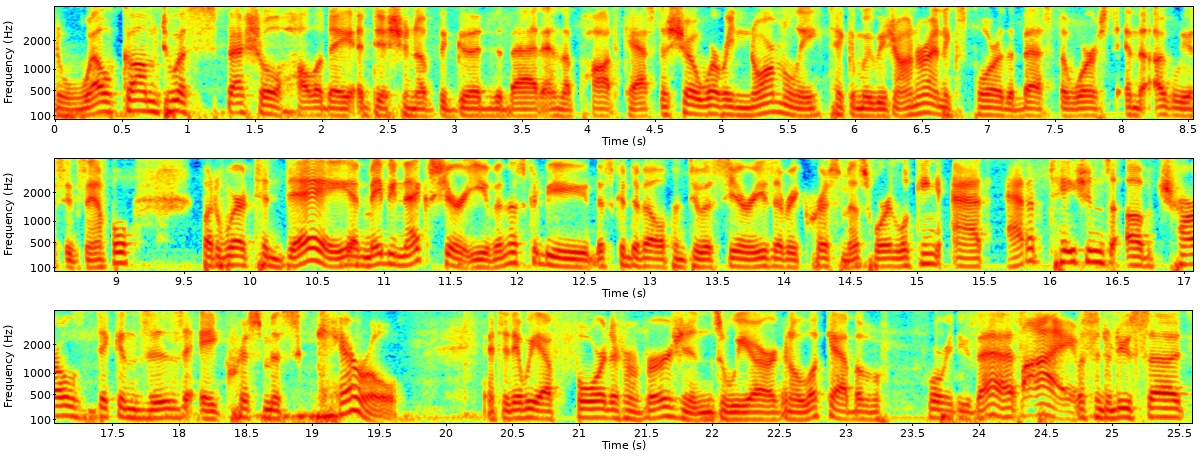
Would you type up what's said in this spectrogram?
and welcome to a special holiday edition of The Good, the Bad, and the Podcast, the show where we normally take a movie genre and explore the best, the worst, and the ugliest example, but where today and maybe next year even this could be this could develop into a series every Christmas. We're looking at adaptations of Charles Dickens's A Christmas Carol, and today we have four different versions we are going to look at. But before we do that, Five. Let's introduce. Uh,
